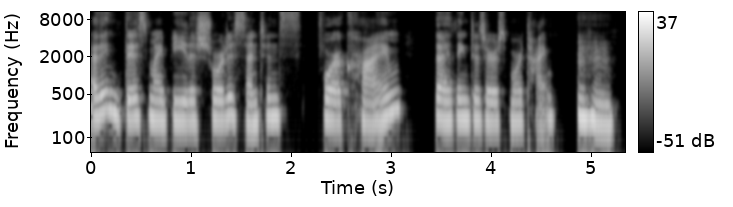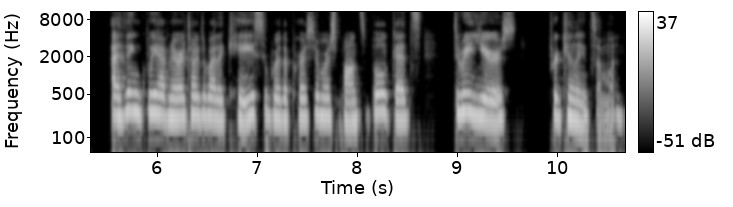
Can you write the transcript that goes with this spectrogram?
I think this might be the shortest sentence for a crime that I think deserves more time. Mm-hmm. I think we have never talked about a case where the person responsible gets three years for killing someone,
